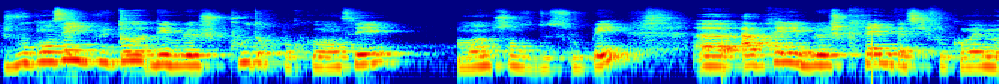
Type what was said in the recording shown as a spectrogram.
Je vous conseille plutôt des blushs poudre pour commencer, moins de chances de se louper. après les blushs crème, parce qu'il faut quand même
